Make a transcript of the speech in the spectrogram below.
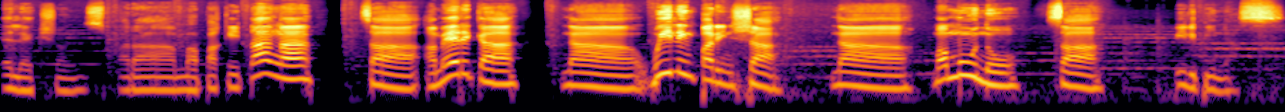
elections para mapakita nga sa Amerika na willing pa rin siya na mamuno sa Pilipinas.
